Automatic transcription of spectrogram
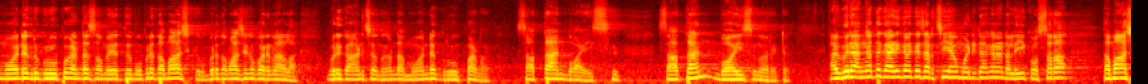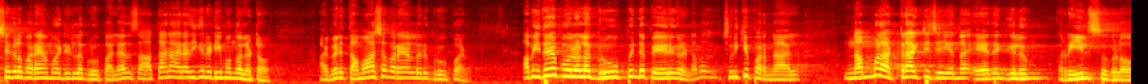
മോന്റെ ഒരു ഗ്രൂപ്പ് കണ്ട സമയത്ത് മൂപ്പര് തമാശക്ക് മൂപ്പര് തമാശക്ക് പറയുന്ന ആളാണ് ഇവർ കാണിച്ചു തന്നു. കണ്ട? മോന്റെ ഗ്രൂപ്പാണ് സത്താൻ ബോയ്സ് സത്താൻ ബോയ്സ് എന്ന് പറഞ്ഞിട്ട്. ഇവർ അങ്ങനത്തെ കാര്യങ്ങളൊക്കെ ചർച്ച ചെയ്യാൻ വേണ്ടിയിട്ട് അങ്ങനെ ഉണ്ടല്ലോ. ഈ കൊസറ തമാശകൾ പറയാൻ വേണ്ടിയിട്ടുള്ള ഗ്രൂപ്പ് അല്ലാതെ സാത്താൻ ആരാധിക്കുന്ന ടീമൊന്നുമല്ല കേട്ടോ ഇവർ തമാശ പറയാനുള്ള ഒരു ഗ്രൂപ്പാണ് അപ്പോൾ ഇതേപോലുള്ള ഗ്രൂപ്പിന്റെ പേരുകളുണ്ട്. അപ്പോൾ ചുരുക്കി പറഞ്ഞാൽ നമ്മൾ അട്രാക്റ്റ് ചെയ്യുന്ന ഏതെങ്കിലും റീൽസുകളോ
